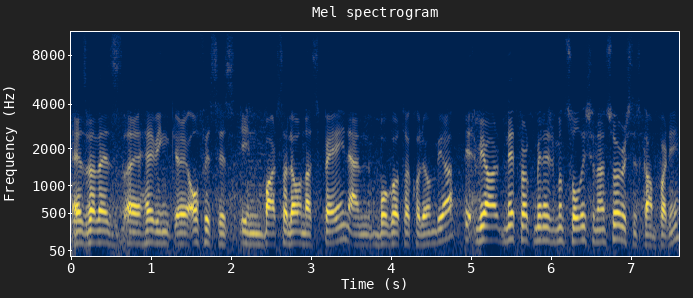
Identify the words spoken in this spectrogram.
as well as uh, having uh, offices in Barcelona, Spain and Bogota, Colombia. We are network management solution and services company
